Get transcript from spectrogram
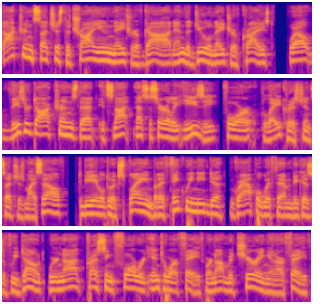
Doctrines such as the triune nature of God and the dual nature of Christ well, these are doctrines that it's not necessarily easy for lay Christians such as myself to be able to explain, but I think we need to grapple with them because if we don't, we're not pressing forward into our faith. We're not maturing in our faith.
